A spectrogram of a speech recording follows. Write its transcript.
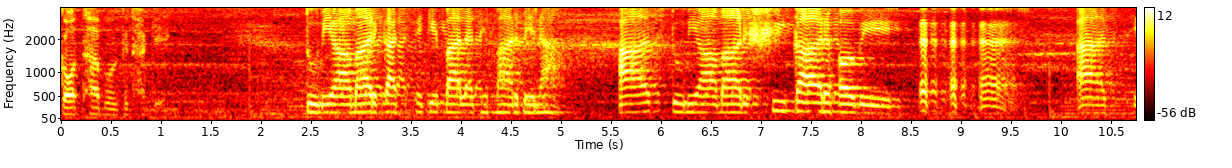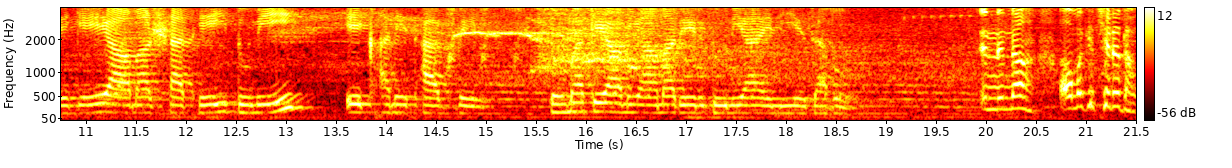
কথা বলতে থাকে। তুমি আমার কাছ থেকে পালাতে পারবে না। আজ তুমি আমার শিকার হবে। আজ থেকে আমার সাথেই তুমি এখানে থাকবে। তোমাকে আমি আমাদের দুনিয়ায় নিয়ে যাব। না আমাকে ছেড়ে দাও।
